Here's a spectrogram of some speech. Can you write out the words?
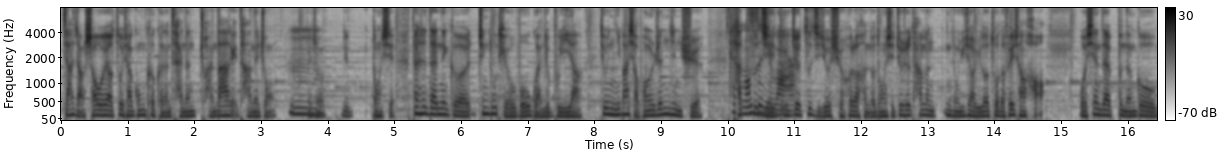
家长稍微要做一下功课，可能才能传达给他那种那种。东西，但是在那个京都铁路博物馆就不一样，就是你把小朋友扔进去，他自己就自己就学会了很多东西，就是他们那种寓教于乐做得非常好。我现在不能够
